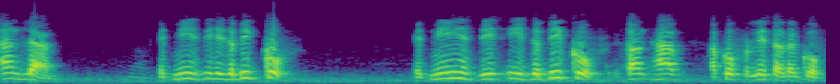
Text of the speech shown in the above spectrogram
and lam, it means this is a big kufr. It means this is the big kufr. You can't have a kufr lesser than kufr.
